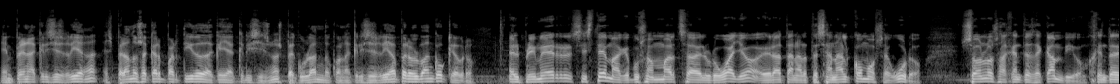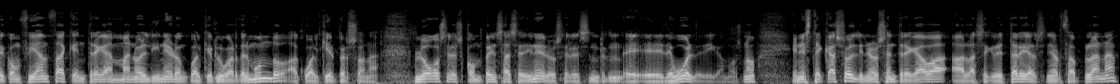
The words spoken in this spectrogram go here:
en plena crisis griega, esperando sacar partido de aquella crisis, ¿no? especulando con la crisis griega, pero el banco quebró. El primer sistema que puso en marcha el uruguayo era tan artesanal como seguro. Son los agentes de cambio, gente de confianza que entrega en mano el dinero en cualquier lugar del mundo a cualquier persona. Luego se les compensa ese dinero, se les eh, eh, devuelve, digamos. ¿no? En este caso, el dinero se entregaba a la secretaria, al señor Zaplana,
